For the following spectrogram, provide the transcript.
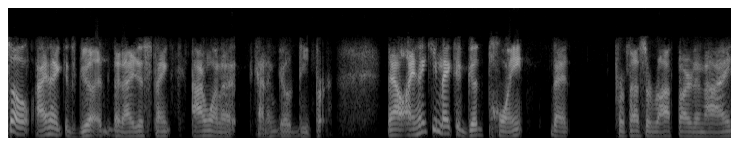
So i think it's good but i just think i want to kind of go deeper. Now i think you make a good point that professor rothbard and i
